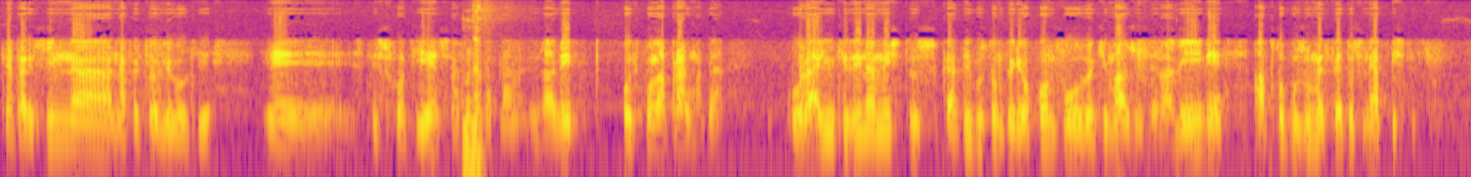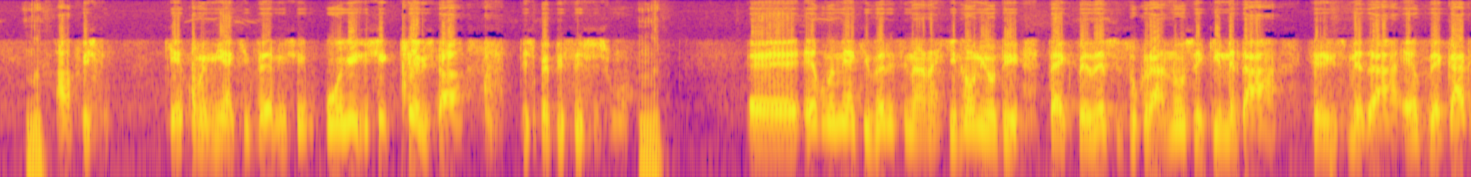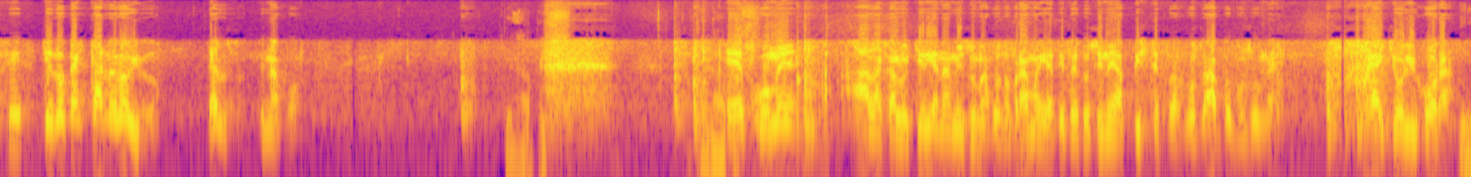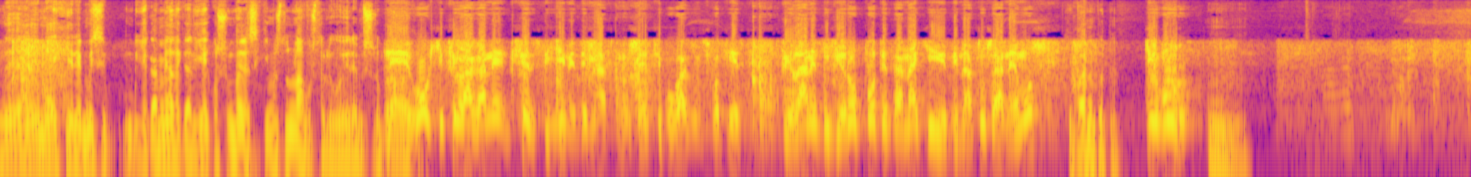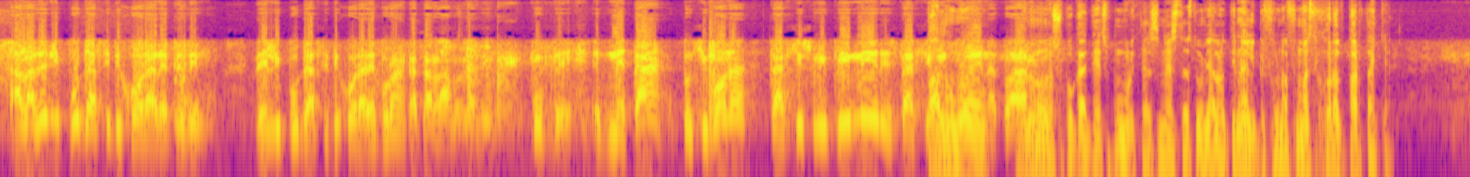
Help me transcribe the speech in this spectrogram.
Ναι. Καταρχήν να αναφερθώ λίγο και ε, στις φωτιές αυτά Ναι. τα πράγματα. Δηλαδή, όχι πολλά πράγματα. Κουράγιο και δύναμη στους κατοίκους των περιοχών που δοκιμάζονται. Δηλαδή είναι, αυτό που ζούμε φέτος είναι απίστευτο. Ναι. Απίστευτο. Και έχουμε μια κυβέρνηση που ε- εσύ ξέρεις τα, τις πεπιθήσεις μου. ναι. Ε, έχουμε μια κυβέρνηση να ανακοινώνει ότι θα εκπαιδεύσει τους Ουκρανούς εκεί με τα, ξέρεις, με τα F-16 και εδώ τα έχει κάνει ρόιδο. Τέλος πάντων, τι να πω. Τι να πεις. Τι να πεις. Εύχομαι α- άλλα καλοκαίρια να μην ζούμε αυτό το πράγμα γιατί φέτος είναι απίστευτο αυτό, αυτό που ζούμε. Σκάει και όλη η χώρα. Ναι, ναι, να έχει ηρεμήσει για καμιά δεκαριά 20 μέρες εκεί με στον Αύγουστο λίγο ηρέμησε το Ναι, πράγμα. όχι φυλάγανε, ξέρεις τι γίνεται με αυτούς έτσι που βάζουν τις φωτιές. Φυλάνε τον καιρό πότε θα να έχει δυνατούς ανέμους Και πάνε τότε. και βουρ. Μμ. Αλλά δεν λυπούνται αυτή τη χώρα ρε παιδί μου. Δεν λυπούνται αυτή τη χώρα, δεν μπορώ να καταλάβω δηλαδή. Που, ε, ε, μετά το χειμώνα θα αρχίσουν οι πλημμύρες, θα αρχίσουν Πάνω το μου, ένα, το πάνω μου άλλο. να σου πω κάτι έτσι που μου ήρθε τα συνέστητα στο μυαλό. Τι να λυπηθούν, αφού είμαστε η χώρα του Παρτάκια.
